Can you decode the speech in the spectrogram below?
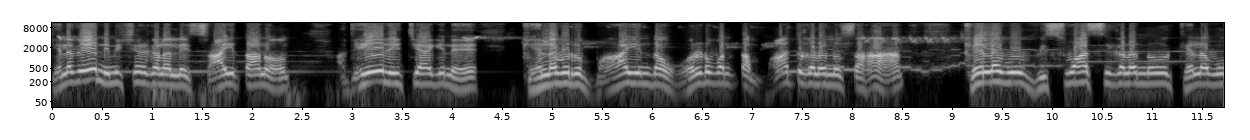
ಕೆಲವೇ ನಿಮಿಷಗಳಲ್ಲಿ ಸಾಯುತ್ತಾನೋ ಅದೇ ರೀತಿಯಾಗಿನೇ ಕೆಲವರು ಬಾಯಿಂದ ಹೊರಡುವಂತ ಮಾತುಗಳನ್ನು ಸಹ ಕೆಲವು ವಿಶ್ವಾಸಿಗಳನ್ನು, ಕೆಲವು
